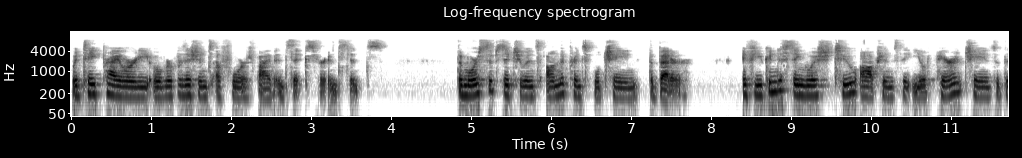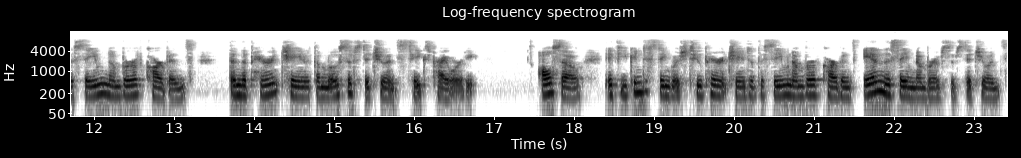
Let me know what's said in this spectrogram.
would take priority over positions of 4, 5, and 6, for instance. The more substituents on the principal chain, the better. If you can distinguish two options that yield parent chains with the same number of carbons, then the parent chain with the most substituents takes priority. Also, if you can distinguish two parent chains with the same number of carbons and the same number of substituents,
